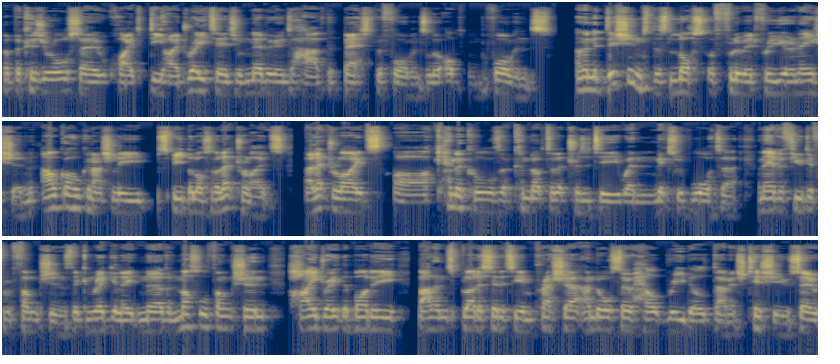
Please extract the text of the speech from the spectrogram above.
but because you're also quite dehydrated, you're never going to have the best performance or the optimal performance. And in addition to this loss of fluid through urination, alcohol can actually speed the loss of electrolytes. Electrolytes are chemicals that conduct electricity when mixed with water, and they have a few different functions. They can regulate nerve and muscle function, hydrate the body, balance blood acidity and pressure, and also help rebuild damaged tissue. So,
